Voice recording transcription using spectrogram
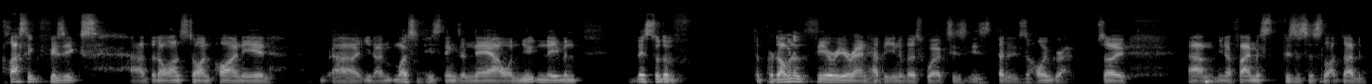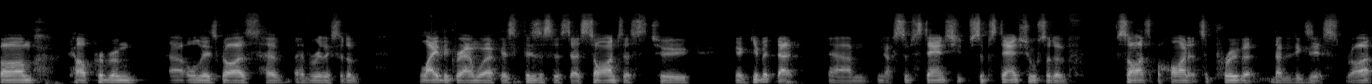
classic physics uh, that Einstein pioneered. Uh, you know, most of his things are now, or Newton even, they're sort of the predominant theory around how the universe works is, is that it is a hologram. So, um, you know, famous physicists like David Bohm, Karl Pribram, uh, all these guys have have really sort of laid the groundwork as physicists, as scientists, to you know, give it that um, you know substantial substantial sort of science behind it to prove it that it exists, right?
